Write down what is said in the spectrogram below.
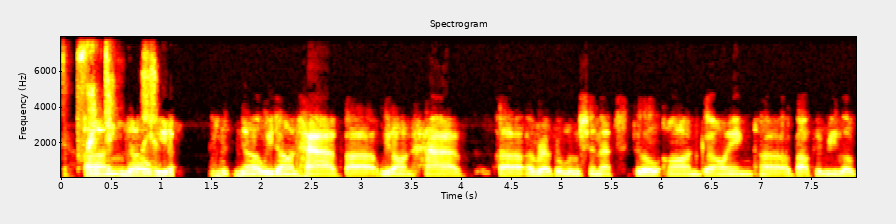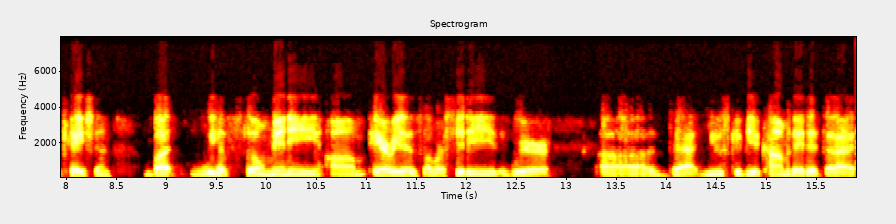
The printing. Uh, no, plant. we don't. No, we don't have. Uh, we don't have uh, a resolution that's still ongoing uh, about the relocation but we have so many um, areas of our city where uh, that use could be accommodated that I,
